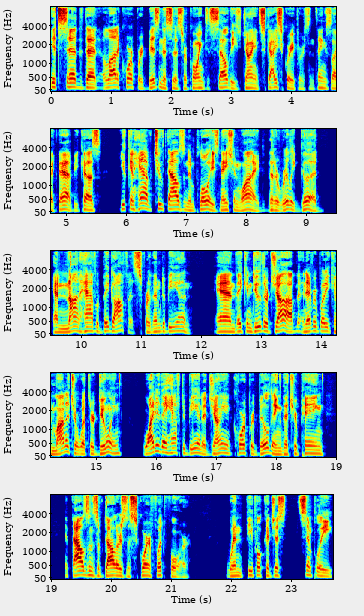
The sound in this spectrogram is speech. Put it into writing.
It said that a lot of corporate businesses are going to sell these giant skyscrapers and things like that because you can have 2,000 employees nationwide that are really good and not have a big office for them to be in. And they can do their job and everybody can monitor what they're doing. Why do they have to be in a giant corporate building that you're paying thousands of dollars a square foot for when people could just simply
